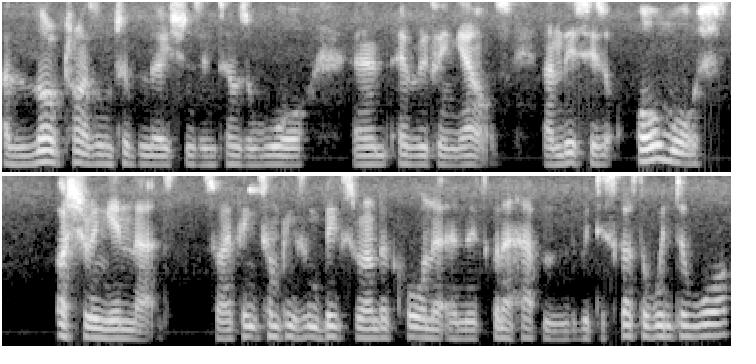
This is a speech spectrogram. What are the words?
a lot of trials and tribulations in terms of war and everything else. And this is almost ushering in that. So I think something's big's around the corner and it's going to happen. We discussed the Winter War.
